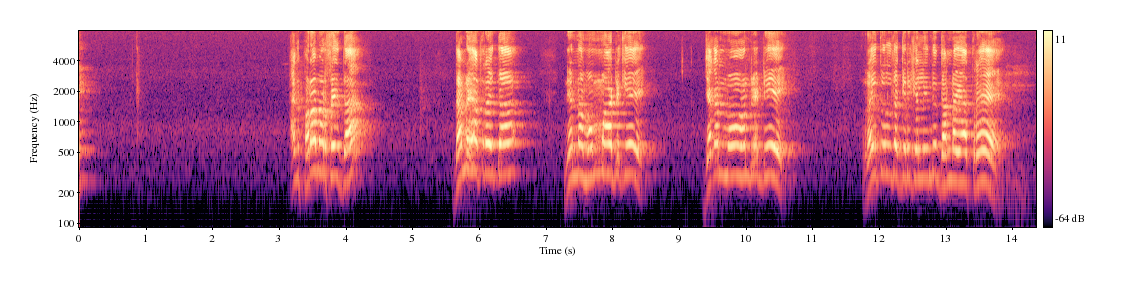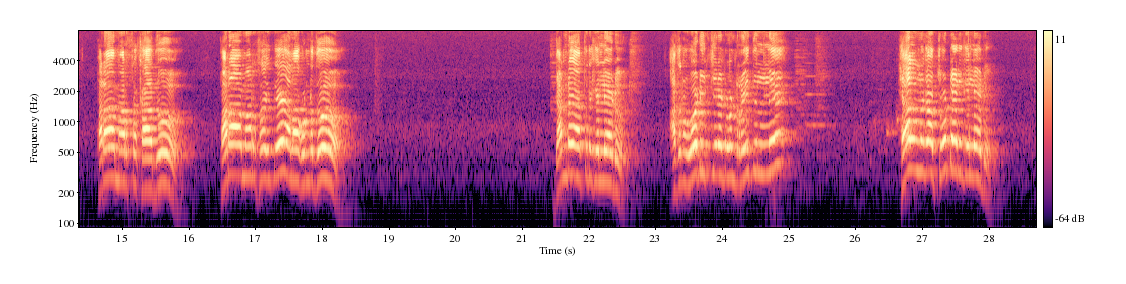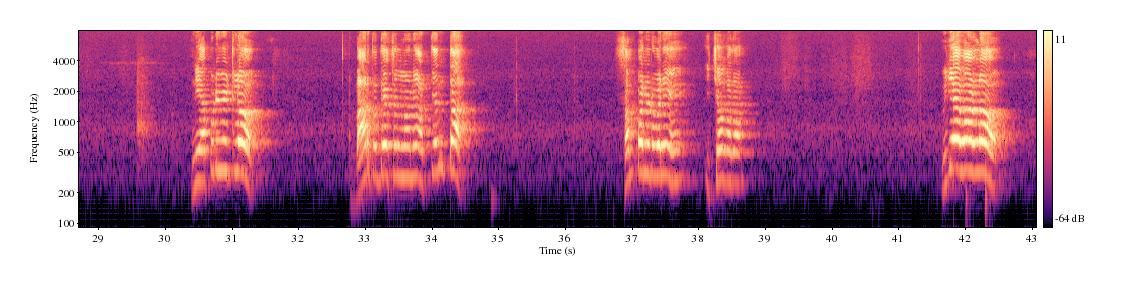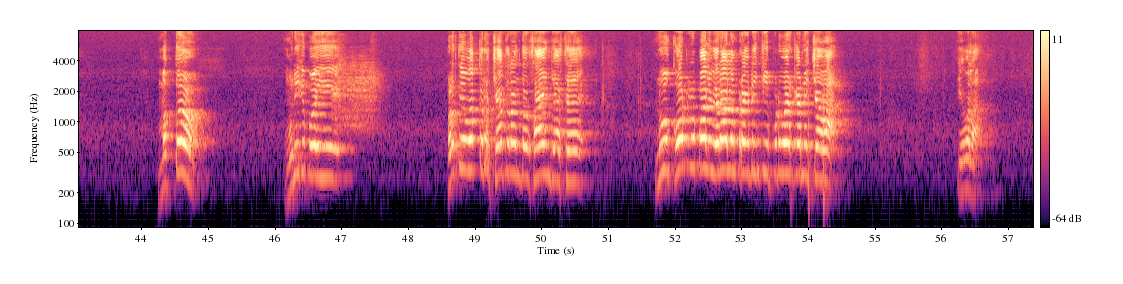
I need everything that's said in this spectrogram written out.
అది పరామర్శ అయిద్దా? దండయాత్ర అయిద్దా? నిన్న ముమ్మాటికి జగన్మోహన్ రెడ్డి రైతుల దగ్గరికి వెళ్ళింది దండయాత్రే. పరామర్శ కాదు. పరామర్శ అయితే అలా ఉండదు దండయాత్రకు వెళ్ళాడు. అతను ఓడించినటువంటి రైతుల్ని హేళనగా చూడడానికి వెళ్ళాడు. నీ అప్పుడు వీటిలో భారతదేశంలోనే అత్యంత సంపన్నుడు అని ఇచ్చావు కదా. విజయవాడలో మొత్తం మునిగిపోయి ప్రతి ఒక్కరు చేతనంత సాయం చేస్తే నువ్వు కోటి రూపాయలు విరాళం ప్రకటించి ఇప్పటి వరకైనా ఇచ్చావా? ఇవ్వలా.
